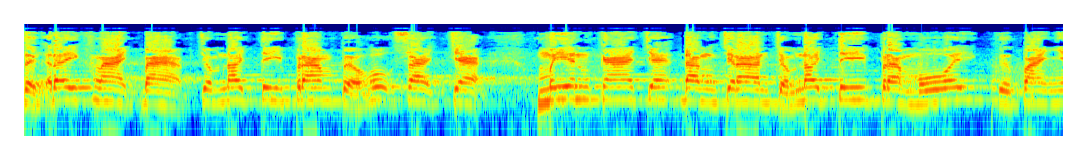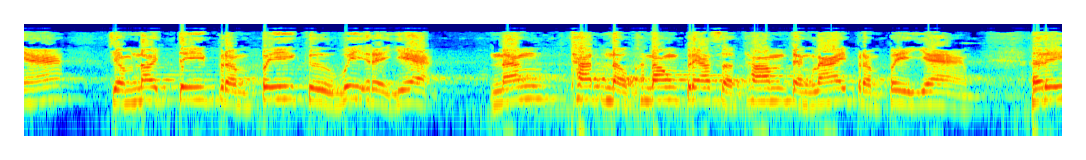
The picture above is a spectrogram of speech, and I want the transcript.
សេចក្តីខ្លាចបាប ចំណុចទី5ពហុសច្ចៈមានការចេះដឹងច្រើនចំណុចទី6គឺបញ្ញាចំណុចទី7គឺវិរិយៈនឹងស្ថិតនៅក្នុងព្រះសទ្ធំទាំងឡាយ7យ៉ាង រី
